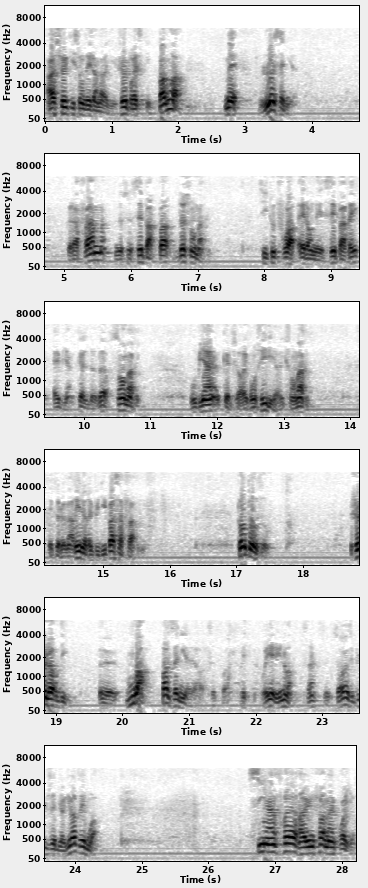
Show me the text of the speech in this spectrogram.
À ceux qui sont déjà mariés, je prescris, pas moi, mais le Seigneur, que la femme ne se sépare pas de son mari. Si toutefois elle en est séparée, eh bien qu'elle demeure sans mari ou bien qu'elle se réconcilie avec son mari, et que le mari ne répudie pas sa femme. Quant aux autres, je leur dis, euh, moi, pas le Seigneur, cette fois. vous voyez les nuances, hein, ça c'est plus le Seigneur qui va, c'est moi. Si un frère a une femme incroyante,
